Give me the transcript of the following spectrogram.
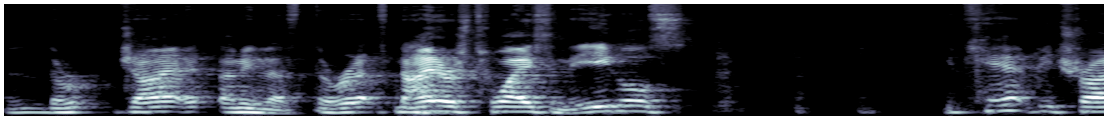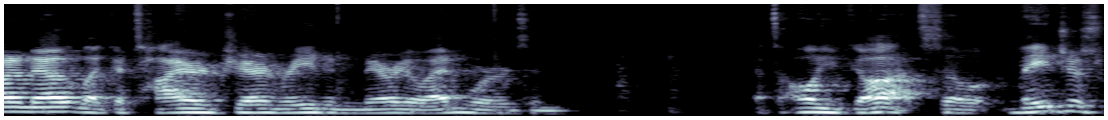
the Giant, I mean the, the Niners twice and the Eagles, you can't be trotting out like a tired Jarran Reed and Mario Edwards, and that's all you got. So they just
